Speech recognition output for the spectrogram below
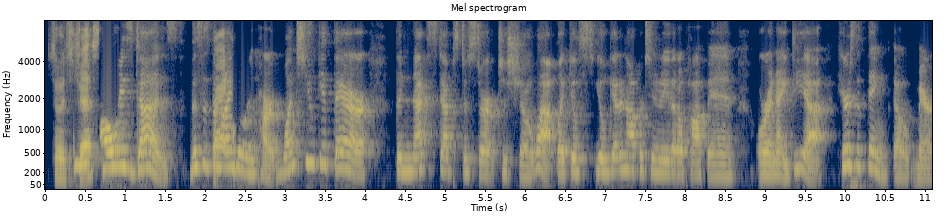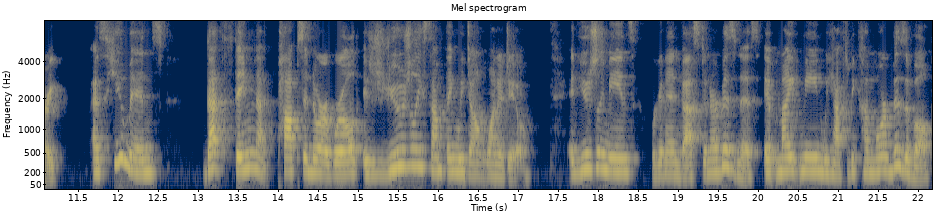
So it's and just it always does. This is the right. mind blowing part. Once you get there, the next steps to start to show up. Like you'll you'll get an opportunity that'll pop in or an idea. Here's the thing though, Mary. As humans, that thing that pops into our world is usually something we don't want to do. It usually means we're going to invest in our business. It might mean we have to become more visible.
